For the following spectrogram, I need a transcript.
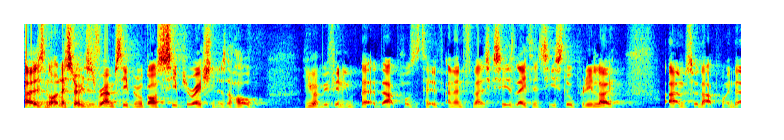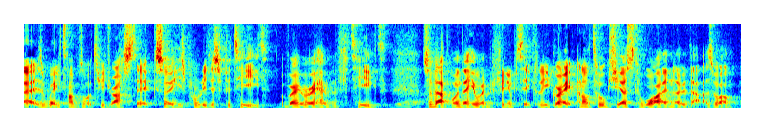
Uh, it's not necessarily just REM sleep in regards to sleep duration as a whole. You won't be feeling that, that positive. And then from as you can see, his latency is still pretty low. Um, so at that point there, his wake time's not too drastic. So he's probably just fatigued, very, very heavily fatigued. So at that point there, he won't be feeling particularly great. And I'll talk to you as to why I know that as well.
